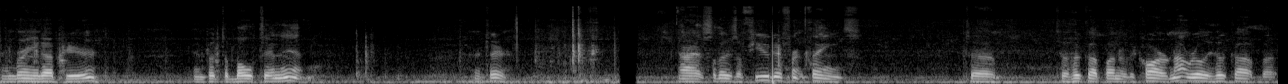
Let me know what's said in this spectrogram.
and bring it up here and put the bolt in it. right there. All right, so there's a few different things to to hook up under the car. Not really hook up, but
